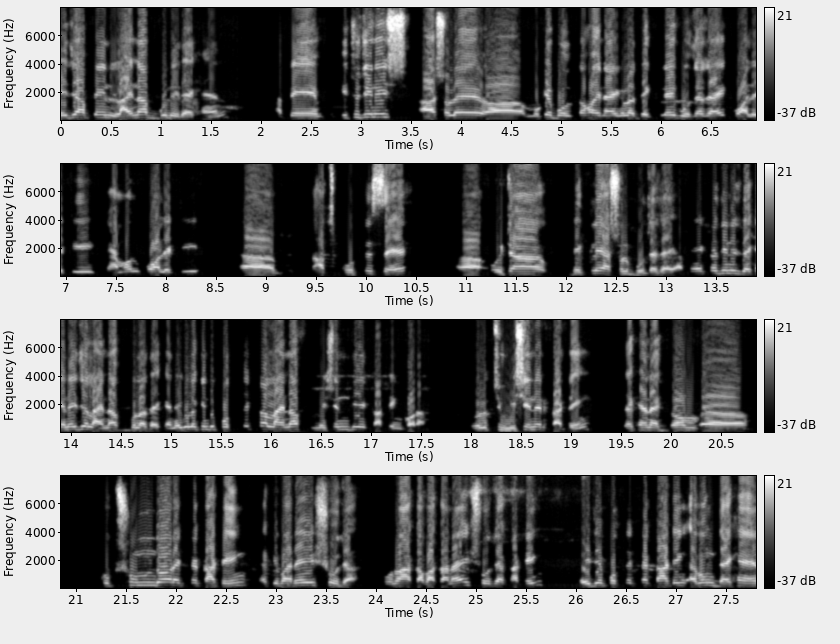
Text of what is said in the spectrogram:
এই যে আপনি লাইন আপ গুলি দেখেন, আপনি কিছু জিনিস আসলে মুখে বলতে হয় না, এগুলো দেখলেই বোঝা যায় কোয়ালিটি কেমন কোয়ালিটি কাজ করতেছে ওইটা দেখলে আসলে বোঝা যায়। আপনি একটা জিনিস দেখেন, এই যে লাইন আপগুলা দেখেন, এগুলো কিন্তু প্রত্যেকটা লাইন আপ মেশিন দিয়ে কাটিং করা। এগুলো হচ্ছে মেশিনের কাটিং দেখেন একদম খুব সুন্দর একটা কাটিং একেবারে সোজা। কোনো আঁকা বাঁকা নাই, সোজা কাটিং এই যে প্রত্যেকটা কাটিং এবং দেখেন,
